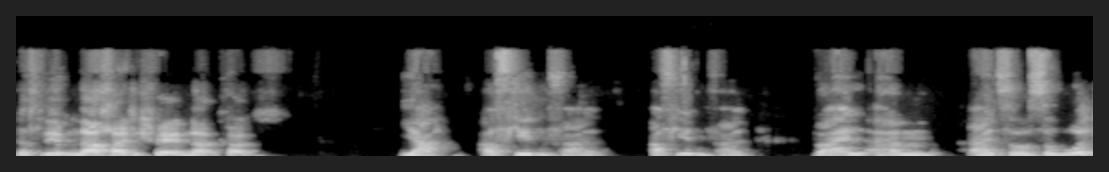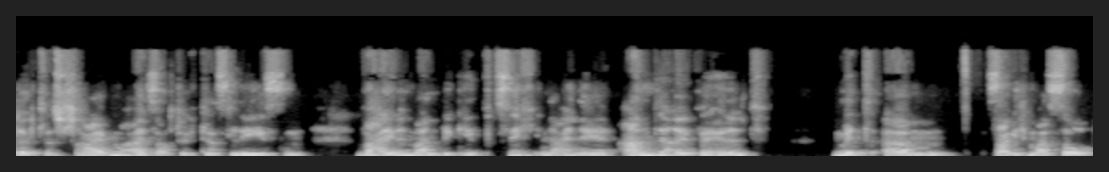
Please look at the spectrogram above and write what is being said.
das Leben nachhaltig verändern kann? Ja, auf jeden Fall. Auf jeden Fall. Weil, ähm, also sowohl durch das Schreiben als auch durch das Lesen, weil man begibt sich in eine andere Welt mit, ähm, sage ich mal so,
